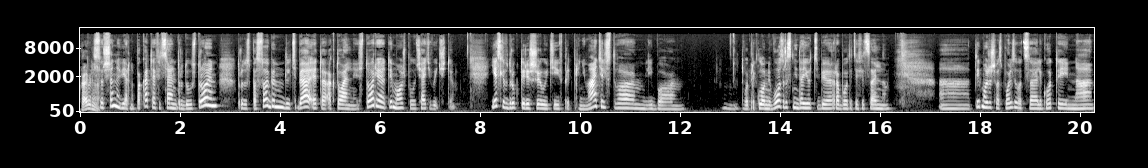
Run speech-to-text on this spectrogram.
Правильно? Совершенно верно. Пока ты официально трудоустроен, трудоспособен, для тебя это актуальная история, ты можешь получать вычеты. Если вдруг ты решил уйти в предпринимательство, либо твой преклонный возраст не дает тебе работать официально, а, ты можешь воспользоваться льготой на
